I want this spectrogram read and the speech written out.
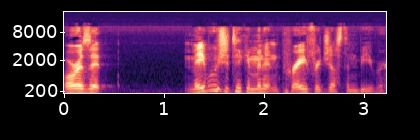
Or is it maybe we should take a minute and pray for Justin Bieber?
